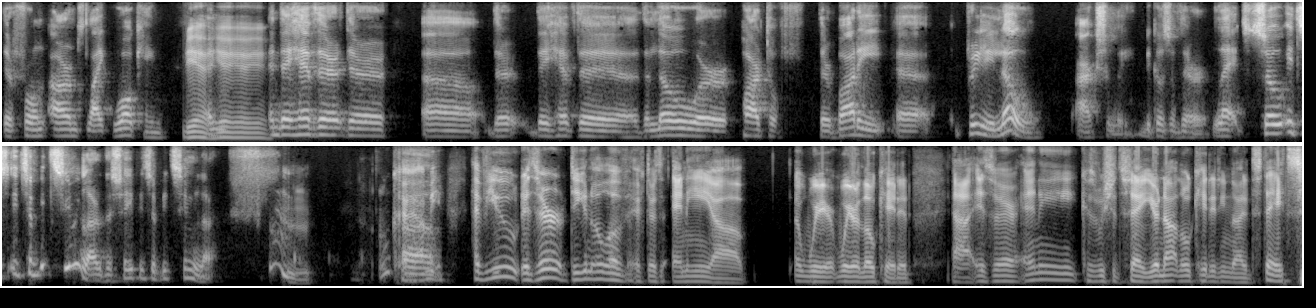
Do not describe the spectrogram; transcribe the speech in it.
their front arms like walking, yeah, and- yeah, yeah, yeah. and they have their their uh, their they have the the lower part of their body uh, pretty low actually because of their legs. So it's it's a bit similar. The shape is a bit similar. Hmm. Okay. I Uh, mean, have you? Is there? Do you know of if there's any? Uh, where where you're located? Uh, is there any? Because we should say you're not located in the United States.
